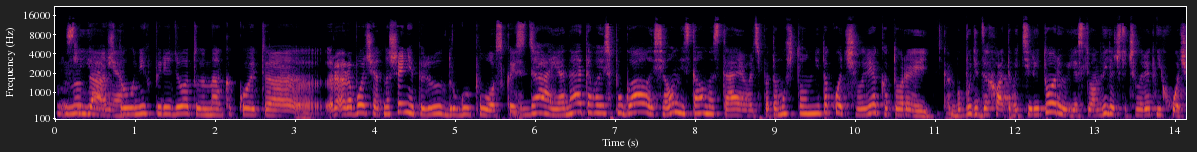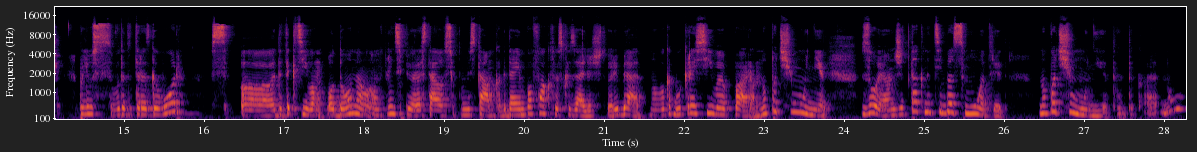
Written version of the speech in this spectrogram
Ну слияние. да, что у них перейдет на какое-то рабочие отношения перейдут в другую плоскость. Да, и она этого испугалась, а он не стал настаивать, потому что он не такой человек, который как бы будет захватывать территорию, если он видит, что человек не хочет. Плюс вот этот разговор с э, детективом О'Доннелл, он, в принципе, расставил все по местам, когда им по факту сказали, что, ребят, ну вы как бы красивая пара, ну почему нет? Зоя, он же так на тебя смотрит, ну почему нет? Она такая, ну,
